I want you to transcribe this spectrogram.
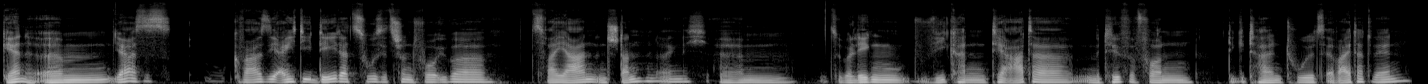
Gerne. Ähm, ja, es ist quasi eigentlich die Idee dazu ist jetzt schon vor über zwei Jahren entstanden eigentlich. Ähm, zu überlegen, wie kann Theater mit Hilfe von digitalen Tools erweitert werden.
